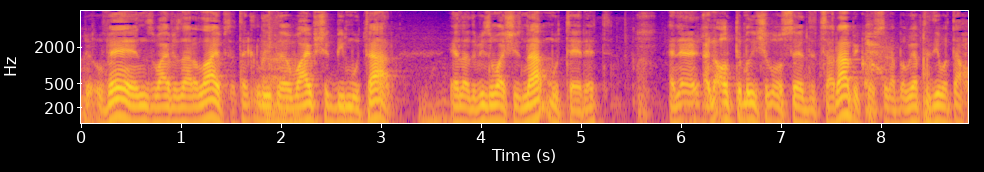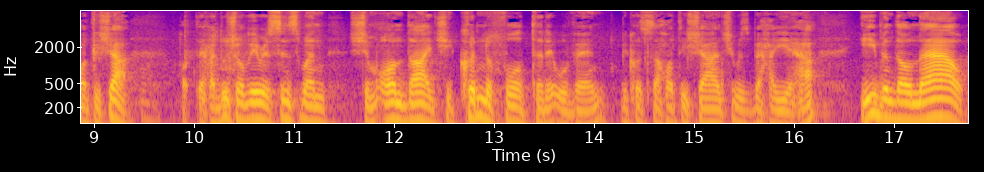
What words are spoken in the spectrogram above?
Reuven's wife is not alive, so technically the wife should be mutar. Ella, the reason why she's not muteret, and and ultimately she'll also say the tzara because but we have to deal with the hot isha. The hadush over here is since when Shimon died, she couldn't afford to Reuven because it's a hot isha and she was behayeha. Even though now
